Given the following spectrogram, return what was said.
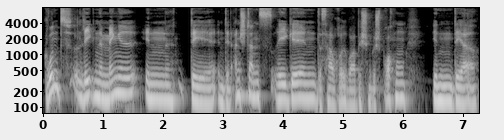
grundlegende Mängel in, de, in den Anstandsregeln, das habe ich schon gesprochen, in der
